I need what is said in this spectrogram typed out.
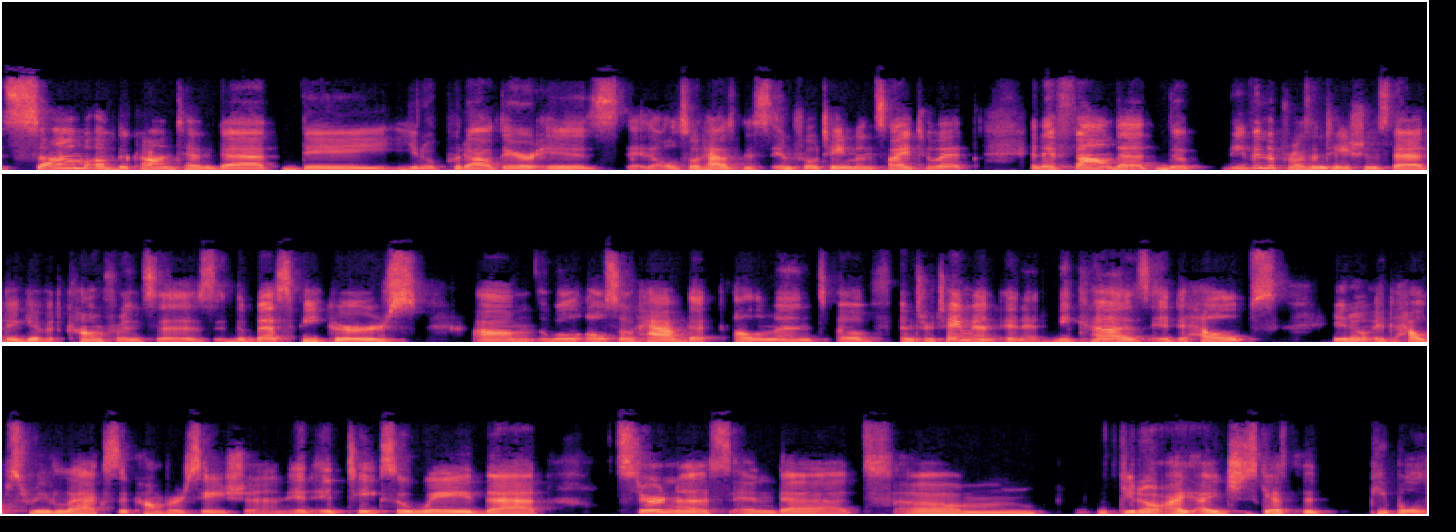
some of the content that they you know put out there is it also has this infotainment side to it. And i found that the even the presentations that they give at conferences the best speakers um, will also have that element of entertainment in it because it helps you know it helps relax the conversation. It, it takes away that sternness and that um you know i i just guess that people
